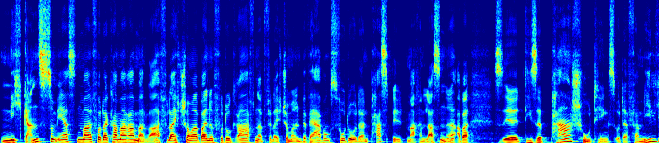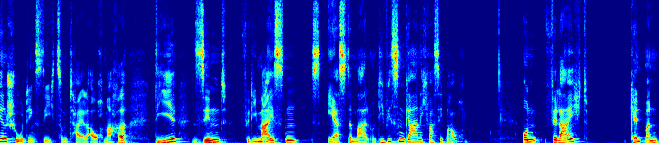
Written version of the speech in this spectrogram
nicht ganz zum ersten Mal vor der Kamera. Man war vielleicht schon mal bei einem Fotografen, hat vielleicht schon mal ein Bewerbungsfoto oder ein Passbild machen lassen. Ne? Aber äh, diese Paar-Shootings oder Familienshootings, die ich zum Teil auch mache, die sind für die meisten das erste Mal. Und die wissen gar nicht, was sie brauchen. Und vielleicht kennt man,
